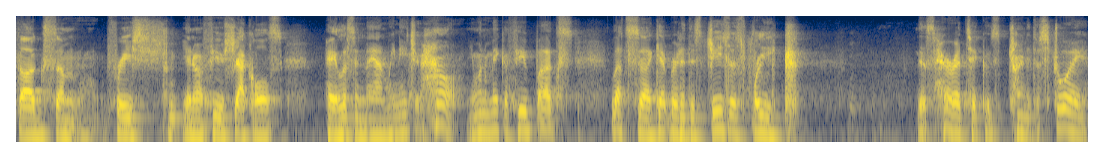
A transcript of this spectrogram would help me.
thugs some free, you know, a few shekels. Hey, listen, man, we need your help. You want to make a few bucks? Let's uh, get rid of this Jesus freak, this heretic who's trying to destroy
